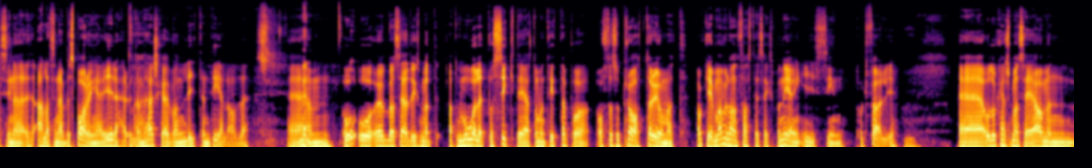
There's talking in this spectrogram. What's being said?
sina, alla sina besparingar i det här, utan Nej. det här ska vara en liten del av det. Ehm, och, och jag vill bara säga liksom att, att målet på sikt är att om man tittar på, ofta så pratar du om att okej, man vill ha en fastighetsexponering i sin portfölj. Eh, och då kanske man säger, ja men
